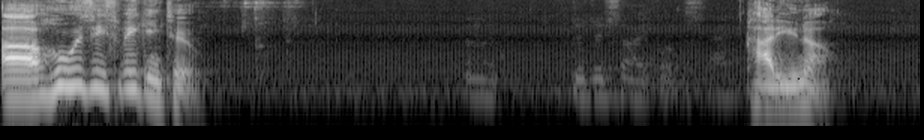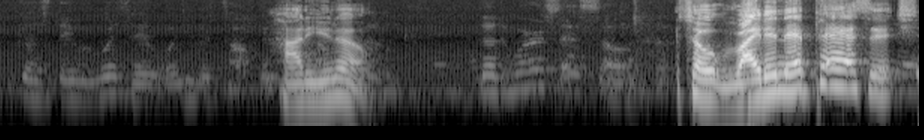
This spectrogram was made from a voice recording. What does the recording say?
Uh, who is he speaking to? The disciples. How do you know? Because they were with him when he was talking. How do you know? The word says so. So right in that passage,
